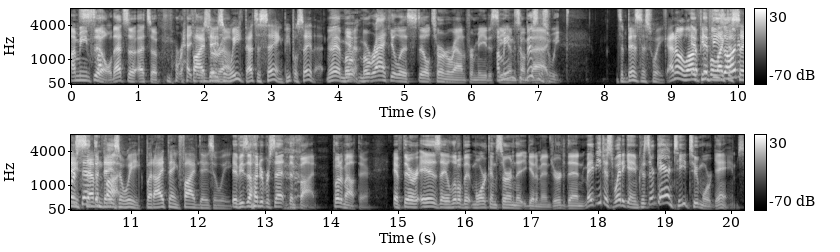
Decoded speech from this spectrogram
I mean, Still, that's a that's a miraculous Five days a week. That's a saying. People say that. Yeah, mi- Yeah. miraculous still turnaround for me to see I mean, him it's a come business back. week. It's a business week. I know a lot If- of people like to say seven days a week, but I think five days a week. If he's 100%, then fine. Put him out there. If there is a little bit more concern that you get him injured, then maybe you just wait a game because they're guaranteed two more games.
